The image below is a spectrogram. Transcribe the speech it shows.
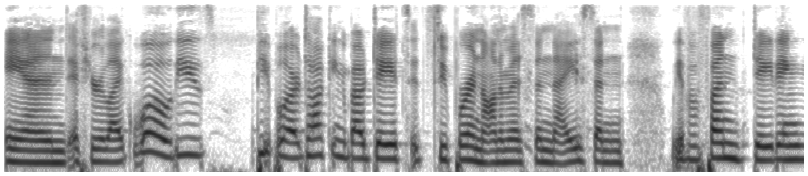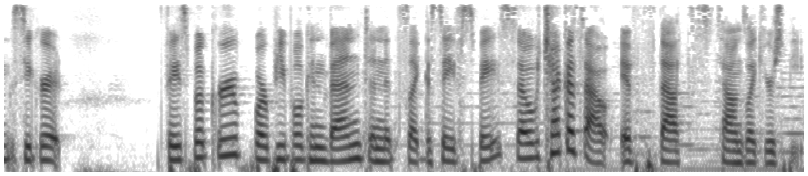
And if you're like, whoa, these people are talking about dates, it's super anonymous and nice. And we have a fun dating secret Facebook group where people can vent and it's like a safe space. So check us out if that sounds like your speed.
